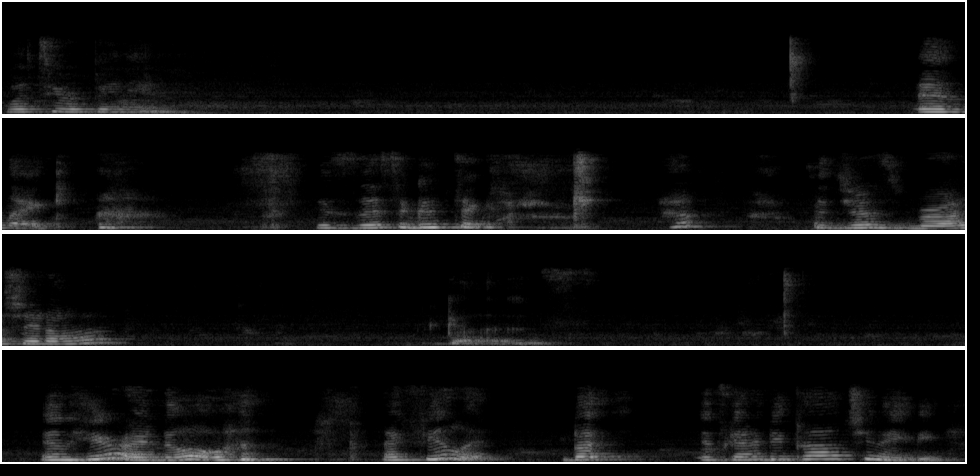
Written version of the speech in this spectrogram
What's your opinion? And like, is this a good technique? to just brush it off? Because and here I know, I feel it, but it's gonna be patchy maybe.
